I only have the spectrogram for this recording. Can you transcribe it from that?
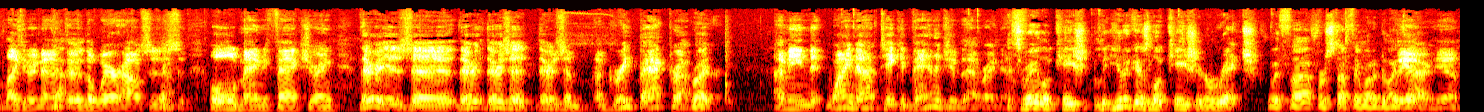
Like it or not, Yeah. they're the warehouses, old manufacturing. There is a there there's a there's a, a great backdrop Right. there. I mean, why not take advantage of that right now? It's very location. Utica is location rich with uh, for stuff they want to do like we that. are, yeah.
